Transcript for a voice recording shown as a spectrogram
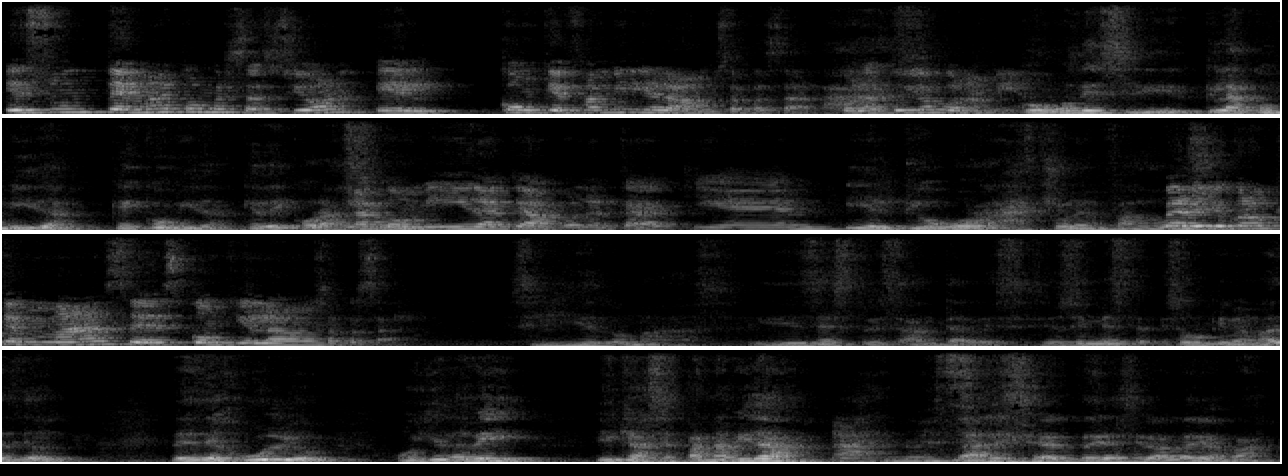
es un tema de conversación el con qué familia la vamos a pasar, con la Ah, tuya o con la mía. ¿Cómo decidir? La comida, ¿qué comida? ¿Qué decoración? La comida que va a poner cada quien. Y el tío borracho, el enfadoso. Pero yo creo que más es con quién la vamos a pasar. Sí, es lo más. Y es estresante a veces. Yo sí me estreso porque mi mamá desde, desde julio, oye David, ¿y qué hace para Navidad? Ay, no es Ah, es cierto, ya sí habla mi mamá.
